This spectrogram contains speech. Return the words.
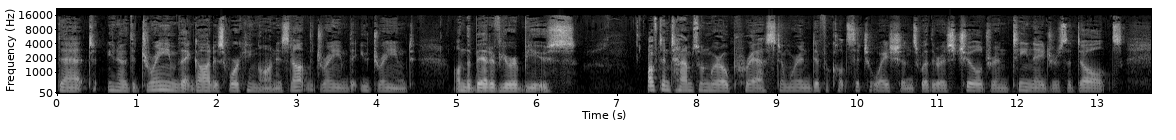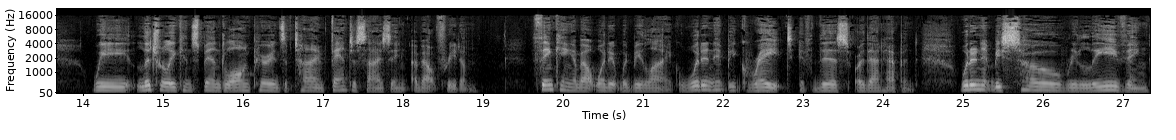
that, you know, the dream that God is working on is not the dream that you dreamed on the bed of your abuse. Oftentimes, when we're oppressed and we're in difficult situations, whether as children, teenagers, adults, we literally can spend long periods of time fantasizing about freedom, thinking about what it would be like. Wouldn't it be great if this or that happened? Wouldn't it be so relieving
